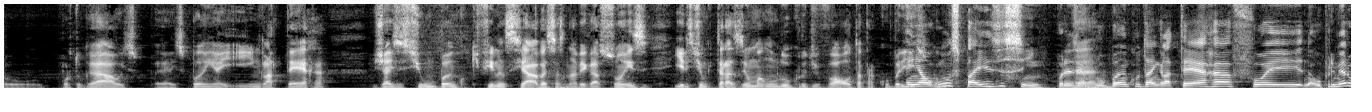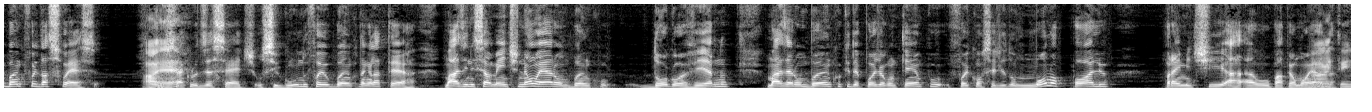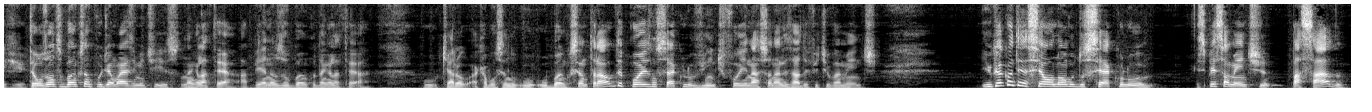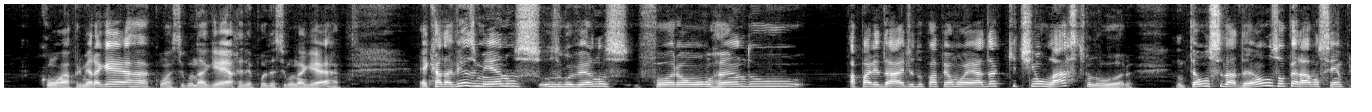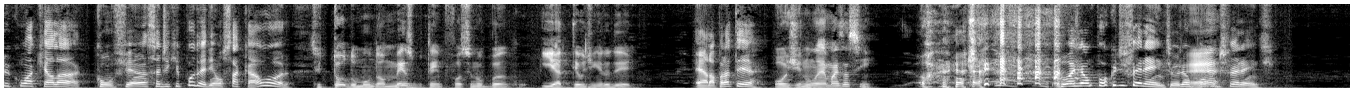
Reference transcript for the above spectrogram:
Portugal, é, Espanha e Inglaterra, já existia um banco que financiava essas navegações e eles tinham que trazer uma- um lucro de volta para cobrir Em isso? alguns países, sim. Por exemplo, É? o Banco da Inglaterra foi. O primeiro banco foi da Suécia. Foi Ah, no é? século XVII. O segundo foi o Banco da Inglaterra. Mas inicialmente não era um banco do governo, mas era um banco que depois de algum tempo foi concedido um monopólio para emitir a- a- o papel moeda. Ah, entendi. Então os outros bancos não podiam mais emitir isso na Inglaterra, apenas o Banco da Inglaterra. O que era, acabou sendo o, o Banco Central, depois no século XX foi nacionalizado efetivamente. E o que aconteceu ao longo do século, especialmente passado, com a Primeira Guerra, com a Segunda Guerra e depois da Segunda Guerra, é que cada vez menos os governos foram honrando a paridade do papel moeda que tinha o lastro no ouro. Então os cidadãos operavam sempre com aquela confiança de que poderiam sacar o ouro. Se todo mundo ao mesmo tempo fosse no banco, ia ter o dinheiro dele. Era para ter. Hoje não é mais assim. Hoje é um pouco diferente, hoje é um É? pouco diferente.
